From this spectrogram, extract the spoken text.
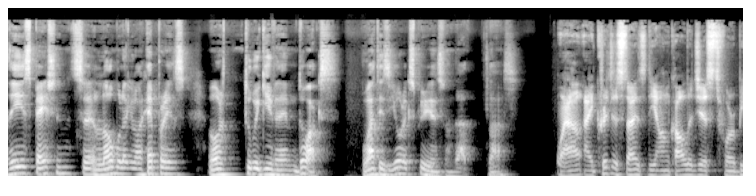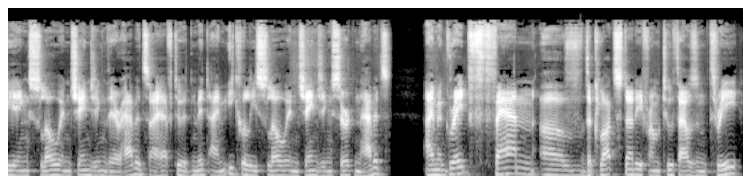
these patients low molecular heparins or do we give them DOACs? What is your experience on that, Lars? Well, I criticize the oncologists for being slow in changing their habits, I have to admit I'm equally slow in changing certain habits. I'm a great fan of the CLOT study from 2003.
